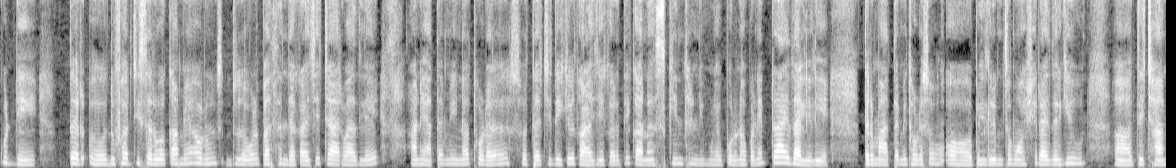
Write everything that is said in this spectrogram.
good day. तर दुपारची सर्व कामे आवरून जवळपास संध्याकाळचे चार वाजले आणि आता मी ना थोडं स्वतःची देखील काळजी करते कारण स्किन थंडीमुळे पूर्णपणे ड्राय झालेली आहे. तर मग आता मी थोडंसं पिलग्रीमचं मॉइश्चरायझर घेऊन ते छान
